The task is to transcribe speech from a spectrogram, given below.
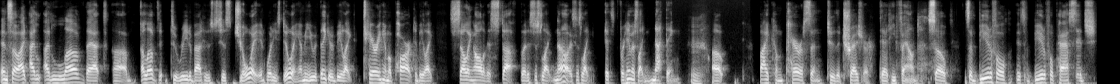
and so I, I, I love that. Um, I love to, to, read about his just joy in what he's doing. I mean, you would think it would be like tearing him apart to be like selling all of his stuff, but it's just like no. It's just like it's for him. It's like nothing. Hmm. Uh, by comparison to the treasure that he found. So it's a beautiful, it's a beautiful passage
